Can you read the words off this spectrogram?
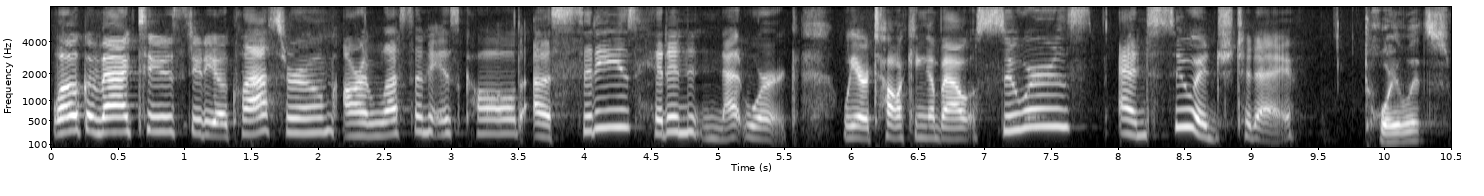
Welcome back to Studio Classroom. Our lesson is called A City's Hidden Network. We are talking about sewers and sewage today. Toilets,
